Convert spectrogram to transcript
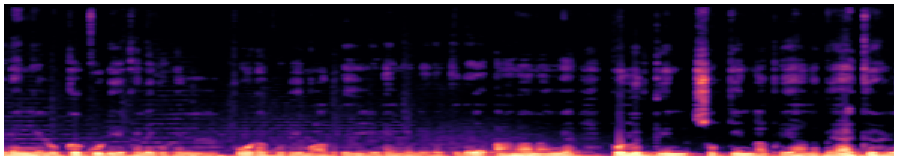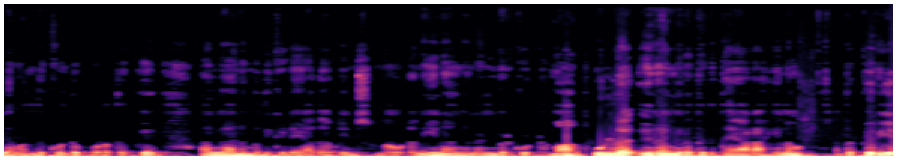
இடங்கள் உக்கக்கூடிய கழிவுகள் போடக்கூடிய மாதிரி இடங்கள் இருக்குது. ஆனால் நாங்கள் பொலித்தீன் சொப்பின் அப்படியான பேக்குகளை வந்து கொண்டு போகிறதுக்கு அங்கே அனுமதி கிடையாது அப்படின்னு சொன்ன உடனே நாங்கள் நண்பர் கூட்டமாக உள்ளே இறங்குறதுக்கு தயாராகினோம். அப்போ பெரிய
